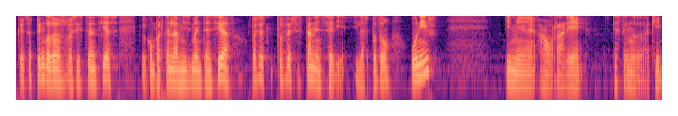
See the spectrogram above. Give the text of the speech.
que tengo dos resistencias que comparten la misma intensidad. Pues entonces están en serie y las puedo unir y me ahorraré este nudo de aquí.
